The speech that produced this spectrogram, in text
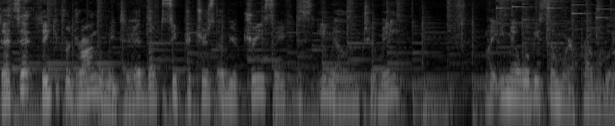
That's it. Thank you for drawing with me today. I'd love to see pictures of your trees so you can just email them to me. My email will be somewhere probably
